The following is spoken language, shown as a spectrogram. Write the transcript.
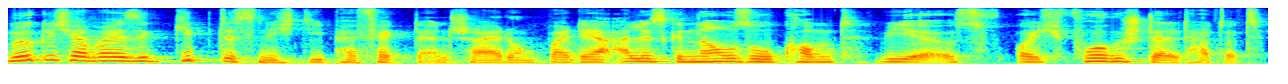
Möglicherweise gibt es nicht die perfekte Entscheidung, bei der alles genauso kommt, wie ihr es euch vorgestellt hattet.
